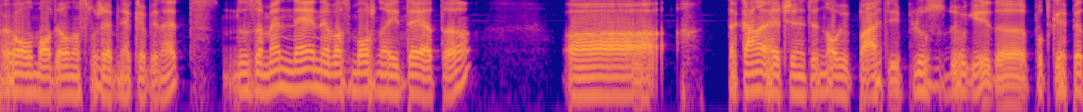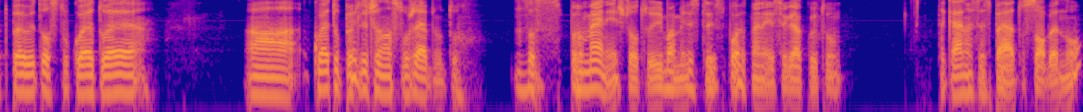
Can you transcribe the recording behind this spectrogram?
рол модел на служебния кабинет. За мен не е невъзможна идеята а, така наречените нови партии плюс други да подкрепят правителство, което е а, което прилича на служебното Мгм. с промени, защото има министри, според мен и сега, които така не се справят особено.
